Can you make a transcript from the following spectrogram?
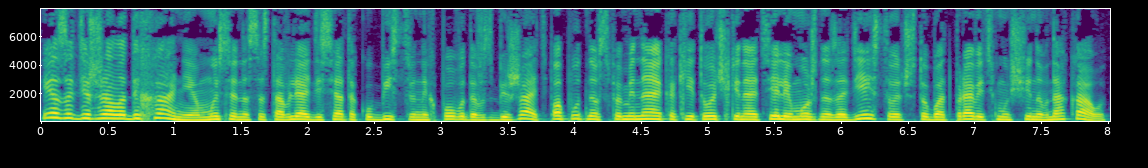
Я задержала дыхание, мысленно составляя десяток убийственных поводов сбежать, попутно вспоминая, какие точки на теле можно задействовать, чтобы отправить мужчину в нокаут,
